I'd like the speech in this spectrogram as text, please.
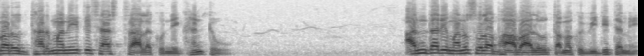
తమరు ధర్మనీతి శాస్త్రాలకు నిఘంటు. అందరి మనసుల భావాలు తమకు విదితమే.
